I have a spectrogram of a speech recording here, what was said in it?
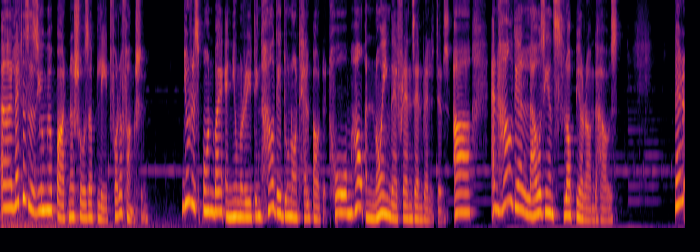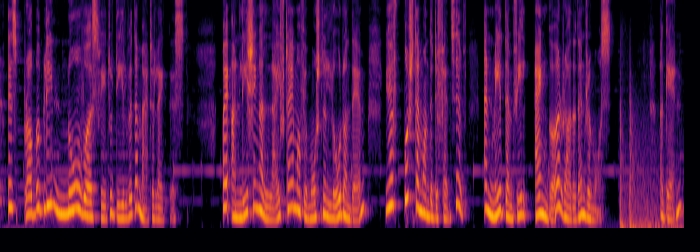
Uh, let us assume your partner shows up late for a function. You respond by enumerating how they do not help out at home, how annoying their friends and relatives are, and how they are lousy and sloppy around the house. There is probably no worse way to deal with a matter like this. By unleashing a lifetime of emotional load on them, you have pushed them on the defensive and made them feel anger rather than remorse. Again,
